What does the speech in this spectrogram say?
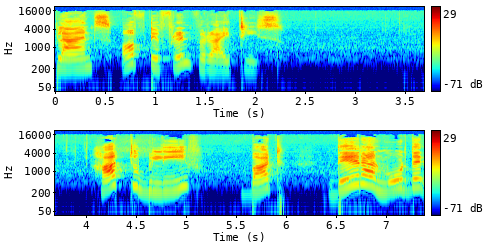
plants of different varieties. Hard to believe, but there are more than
